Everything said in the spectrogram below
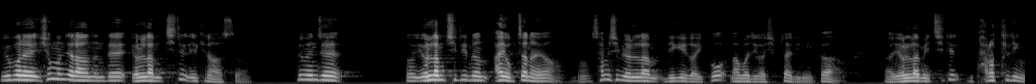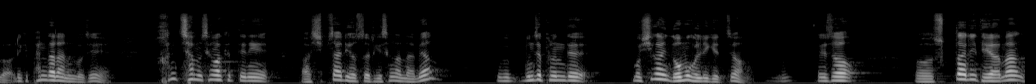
이번에 시험 문제 나왔는데 열람 7일 이렇게 나왔어. 그러면 이제 어, 열람 7일은 아예 없잖아요. 30 열람 4개가 있고 나머지가 14일이니까 열람이 7일 바로 틀린 거 이렇게 판단하는 거지. 한참 생각했더니 아, 14일이었어 이렇게 생각나면 문제 푸는데 뭐 시간이 너무 걸리겠죠. 그래서 어, 숙달이 돼야만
